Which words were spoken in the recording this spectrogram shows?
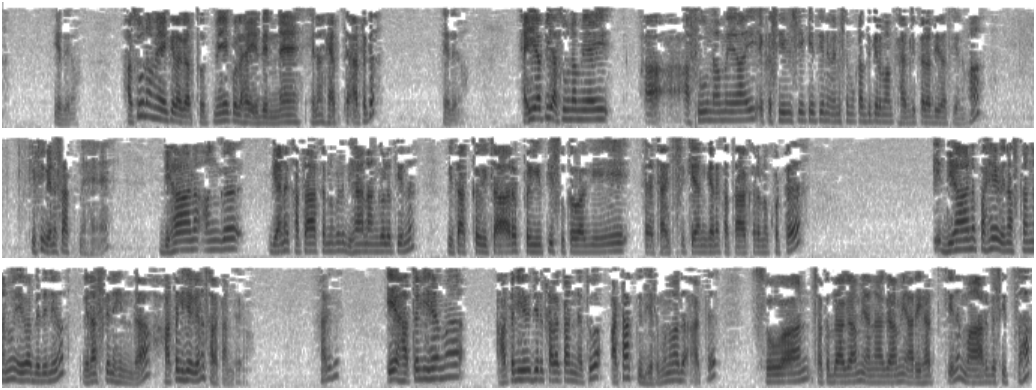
යෙදෙනවා. 89 කියලා ගත්තොත් මේ 11 යෙදෙන්නේ නැහැ. එහෙනම් 78ක යෙදෙනවා. ඇයි අපි 89යි 89යි 121 තියෙන වෙනස මොකක්ද කියලා මම පැහැදිලි කරලා දීලා තියෙනවා. කිසි වෙනසක් නැහැ. ධ්‍යාන අංග ගැන කතා කරනකොට ධ්‍යාන අංගවල තියෙන විතක්ක ਵਿਚාර ප්‍රීති සුඛ වගේ චෛතසිකයන් ගැන කතා කරනකොට ඒ ධ්‍යාන පහේ වෙනස්කම් අනුව ඒවා බෙදෙනවා වෙනස් වෙන හින්දා 40 ගැන සලකන්න වෙනවා. හරිද? ඒ 40ම 40 විදිහට සලකන්නේ නැතුව 8ක් විදිහට මොනවද 8? සෝවාන්, සකදාගාමි, අනාගාමි, අරිහත් කියන මාර්ගසිත සහ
